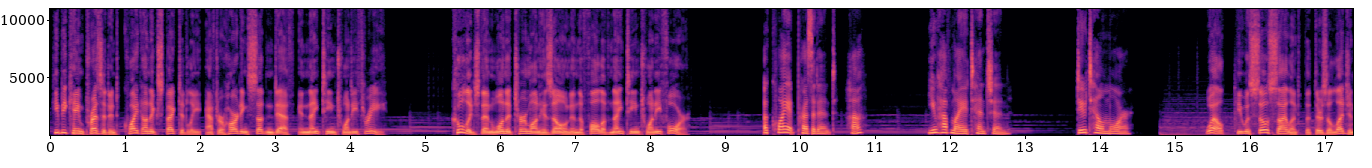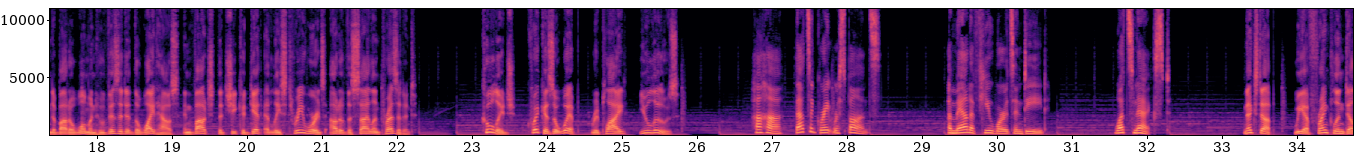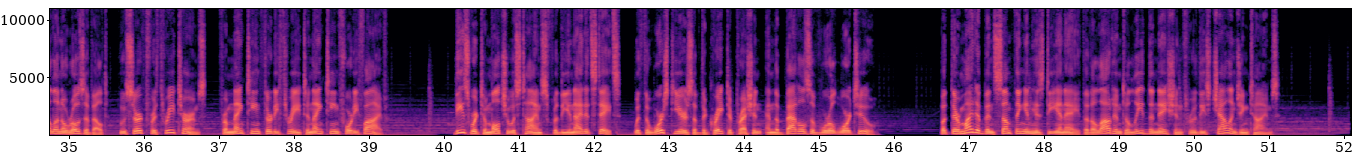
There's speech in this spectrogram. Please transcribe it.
He became president quite unexpectedly after Harding's sudden death in 1923. Coolidge then won a term on his own in the fall of 1924. A quiet president, huh? You have my attention. Do tell more. Well, he was so silent that there's a legend about a woman who visited the White House and vouched that she could get at least three words out of the silent president. Coolidge, quick as a whip, replied, You lose. Haha, that's a great response. A man of few words indeed. What's next? Next up, we have Franklin Delano Roosevelt, who served for three terms, from 1933 to 1945. These were tumultuous times for the United States, with the worst years of the Great Depression and the battles of World War II. But there might have been something in his DNA that allowed him to lead the nation through these challenging times.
